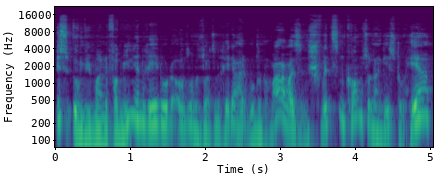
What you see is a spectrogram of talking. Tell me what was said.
ist irgendwie mal eine Familienrede oder so, du sollst eine Rede halten, wo du normalerweise ins Schwitzen kommst und dann gehst du her,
